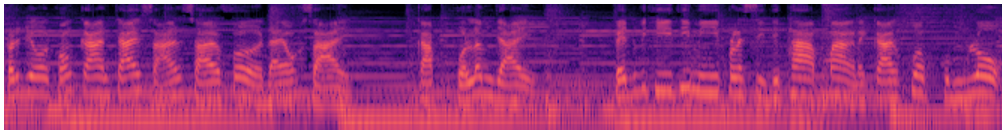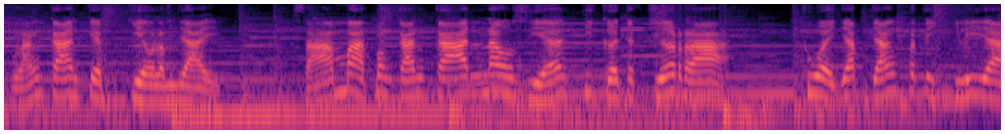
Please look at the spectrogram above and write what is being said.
ประโยชน์ของการใช้สารซัลเฟอร์ไดออกไซด์กับผลลำไย เป็นวิธีที่มีประสิทธิภาพมากในการควบคุมโรคหลังการเก็บเกี่ยวลำไย สามารถป้องกันการเน่าเสียที่เกิดจากเชื้อรา ช่วยยับยั้งปฏิกิริยา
